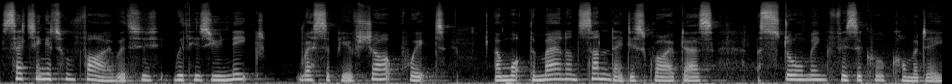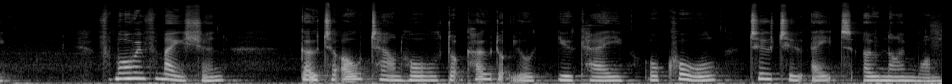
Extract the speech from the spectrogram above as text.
setting it on fire with his, with his unique recipe of sharp wit and what the Mail on Sunday described as a storming physical comedy. For more information, go to oldtownhall.co.uk or call 228091.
